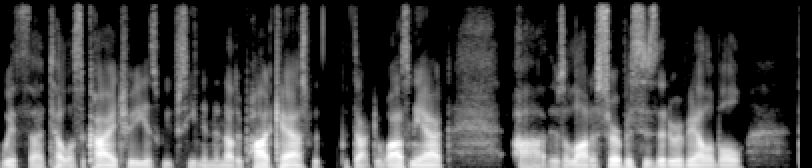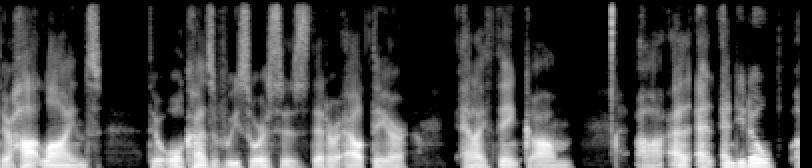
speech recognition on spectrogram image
with uh, telepsychiatry as we've seen in another podcast with, with dr wozniak uh, there's a lot of services that are available. There are hotlines. There are all kinds of resources that are out there, and I think, um, uh, and and and you know, uh,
